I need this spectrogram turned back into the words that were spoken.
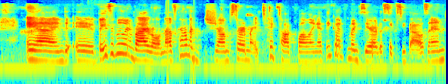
and it basically went viral. And that's kind of what jump started my TikTok following. I think it went from like zero to 60,000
